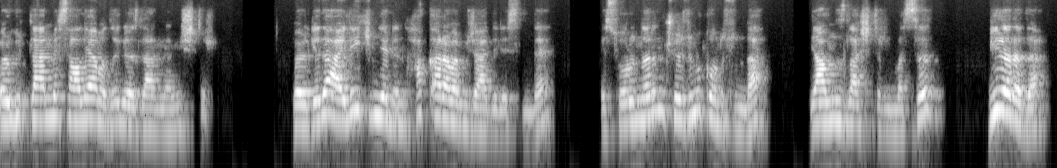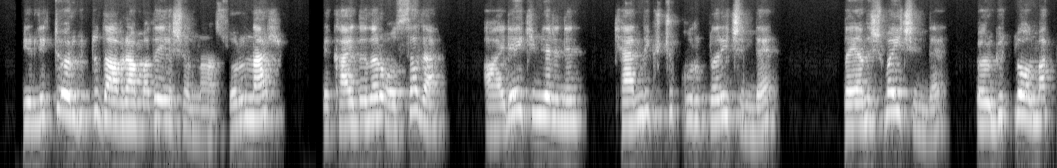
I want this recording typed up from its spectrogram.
örgütlenme sağlayamadığı gözlemlenmiştir. Bölgede aile hekimlerinin hak arama mücadelesinde ve sorunların çözümü konusunda yalnızlaştırılması, bir arada birlikte örgütlü davranmada yaşanılan sorunlar ve kaygıları olsa da aile hekimlerinin kendi küçük grupları içinde, dayanışma içinde örgütlü olmak,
